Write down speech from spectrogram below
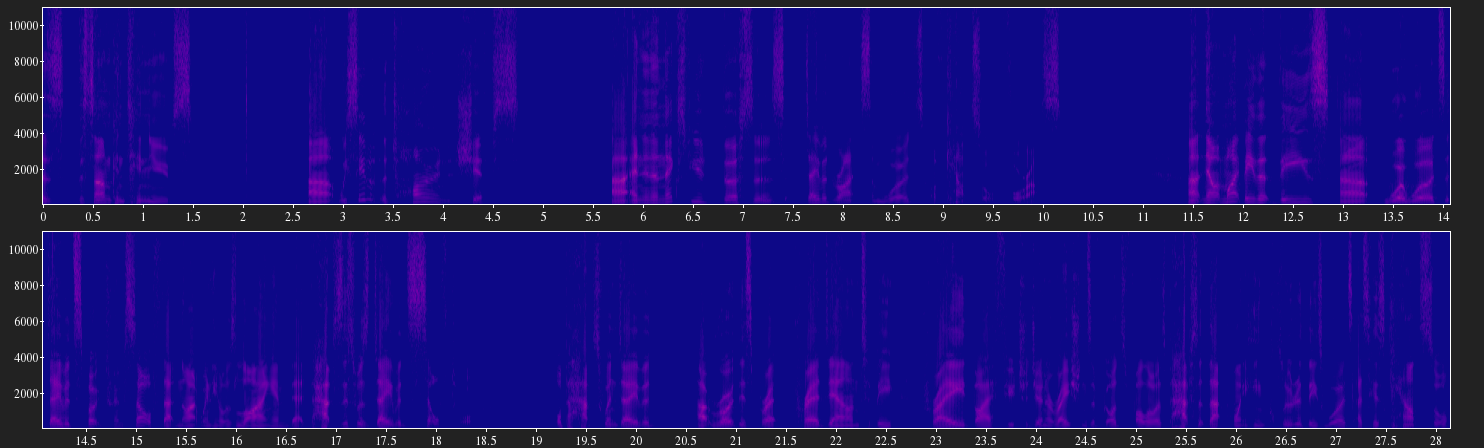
Him. As the psalm continues, uh, we see that the tone shifts. Uh, and in the next few verses, David writes some words of counsel for us. Uh, now, it might be that these uh, were words that David spoke to himself that night when he was lying in bed. Perhaps this was David's self talk. Or perhaps when David uh, wrote this prayer down to be prayed by future generations of God's followers, perhaps at that point he included these words as his counsel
